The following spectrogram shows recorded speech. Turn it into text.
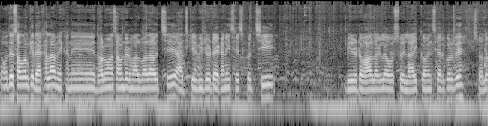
তোমাদের সকলকে দেখালাম, এখানে ধর্মা সাউন্ডের মাল বাঁধা হচ্ছে। আজকের ভিডিওটা এখানেই শেষ করছি। ভিডিওটা ভালো লাগলে অবশ্যই লাইক কমেন্ট শেয়ার করবে। চলো।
